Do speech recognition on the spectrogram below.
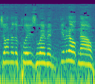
John of the Pleased Women. Give it up now.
